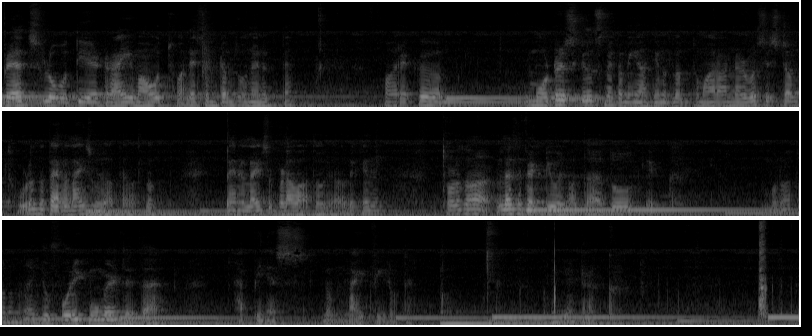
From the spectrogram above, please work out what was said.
ब्रेथ स्लो होती है ड्राई माउथ वाले सिम्टम्स होने लगते हैं। और एक मोटर स्किल्स में कमी आती है मतलब तुम्हारा नर्वस सिस्टम थोड़ा सा पैरालाइज हो जाता है मतलब पैरालाइज तो बड़ा बात हो गया, लेकिन थोड़ा सा लेस इफ़ेक्टिव हो जाता है। तो एक, बोला था ना यूफोरिक मूवमेंट देता है हैप्पीनेस एकदम लाइट फील होता है। okay it's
